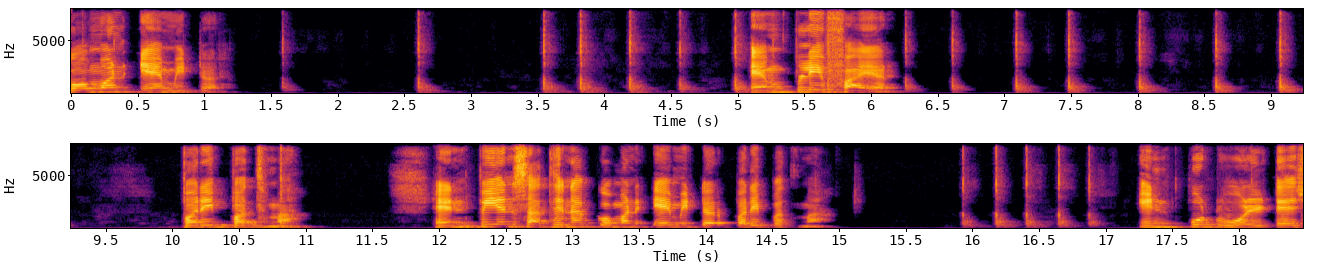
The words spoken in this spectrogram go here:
કોમન એ મીટર એમ્પ્લીફાયર પરિપથમાં એનપીએન સાથેના કોમન એ મીટર પરિપથમાં ઇનપુટ વોલ્ટેજ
